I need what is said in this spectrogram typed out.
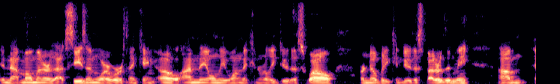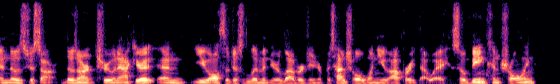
in that moment or that season where we're thinking, oh, I'm the only one that can really do this well, or nobody can do this better than me um, and those just aren't those aren't true and accurate. And you also just limit your leverage and your potential when you operate that way. So being controlling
